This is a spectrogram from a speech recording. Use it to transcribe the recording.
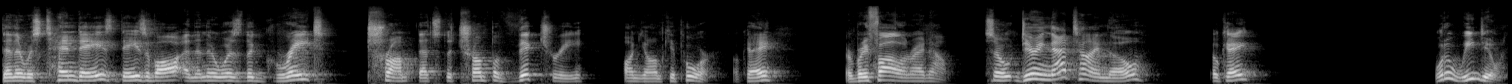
Then there was 10 days, days of awe, and then there was the great trump, that's the trump of victory on Yom Kippur. Okay? Everybody following right now. So during that time, though, okay, what are we doing?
